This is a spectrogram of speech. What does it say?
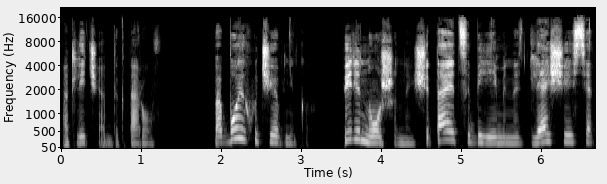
в отличие от докторов. В обоих учебниках переношенной считается беременность, длящаяся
